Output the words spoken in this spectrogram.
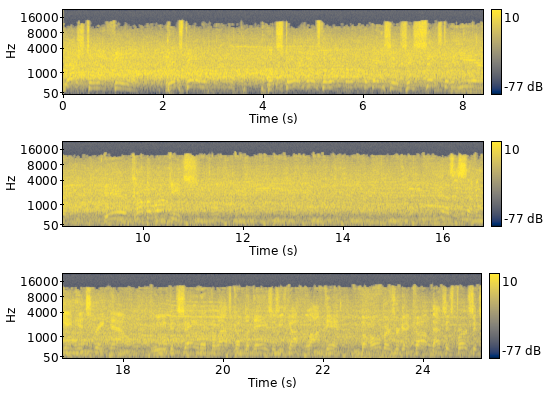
crushed to left field. It's been a while, but Story knows the route around the bases. His sixth of the year. Here come the Rockies. He has a seven-game hit streak now. We've been saying it the last couple of days as he's gotten locked in. The homers are going to come. That's his first since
